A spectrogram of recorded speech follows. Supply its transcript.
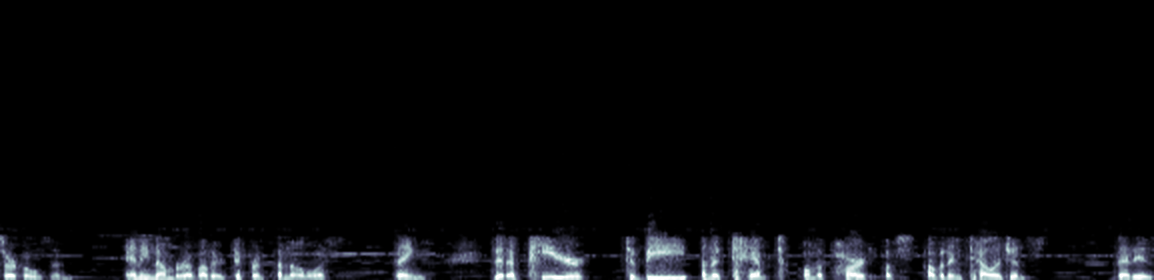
circles and any number of other different anomalous things that appear to be an attempt on the part of, of an intelligence that is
